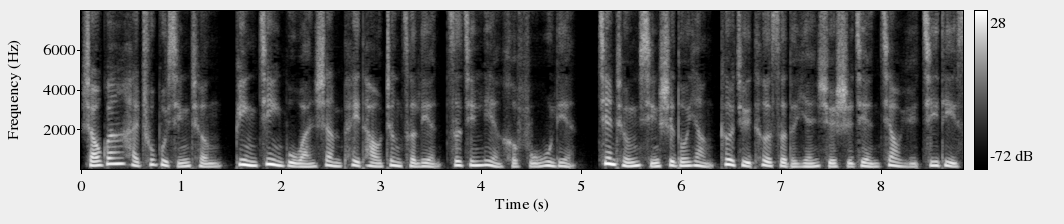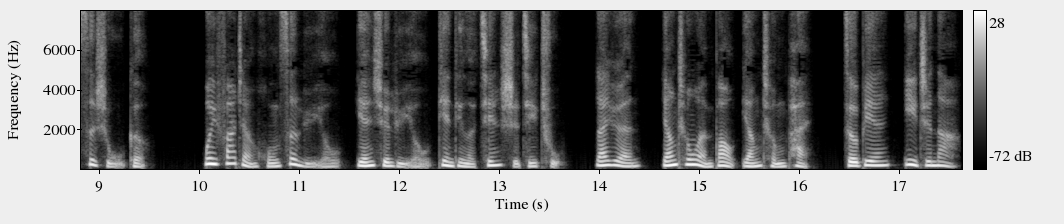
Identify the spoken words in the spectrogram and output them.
韶关还初步形成并进一步完善配套政策链、资金链和服务链。建成形式多样、各具特色的研学实践教育基地四十五个，为发展红色旅游、研学旅游奠定了坚实基础。来源：羊城晚报羊城派，责编：易之娜，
